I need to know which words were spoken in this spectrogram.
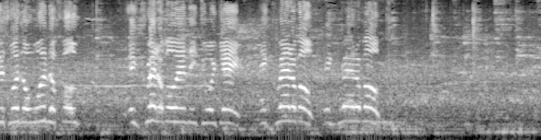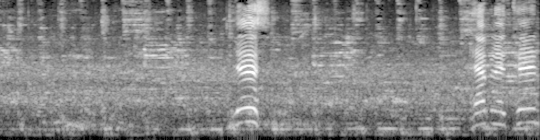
This was a wonderful, incredible ending to a game. Incredible, incredible. Yes. It happened at 10,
